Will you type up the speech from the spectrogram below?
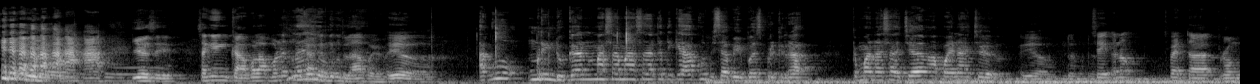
Iya sih. Saking gak Lah, gak iya. ngerti kudu apa ya. Iya. Aku merindukan masa-masa ketika aku bisa bebas bergerak ke mana saja, ngapain aja loh. Iya, bener bener. Si ono sepeda brong.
